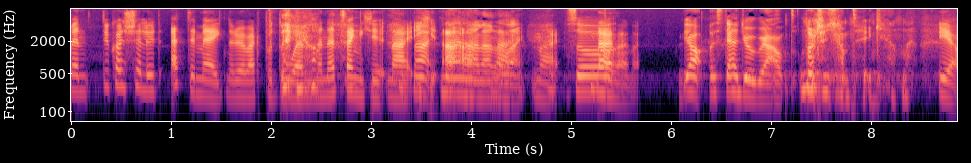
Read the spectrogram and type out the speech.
men du kan skjelle ut etter meg når du har vært på doen, men jeg trenger ikke Nei, Nei, ikke nei, nei, nei, nei, nei, nei. Så Nei, nei, nei. ja, stand your ground når det kommer til hygiene. Ja.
